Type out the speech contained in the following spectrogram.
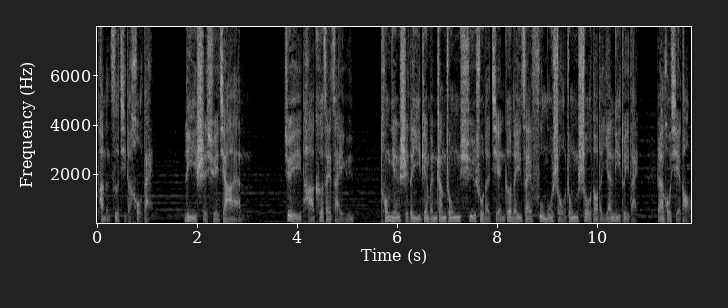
他们自己的后代。历史学家 M. J. 塔克在《载于童年史》的一篇文章中叙述了简·格雷在父母手中受到的严厉对待，然后写道：“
